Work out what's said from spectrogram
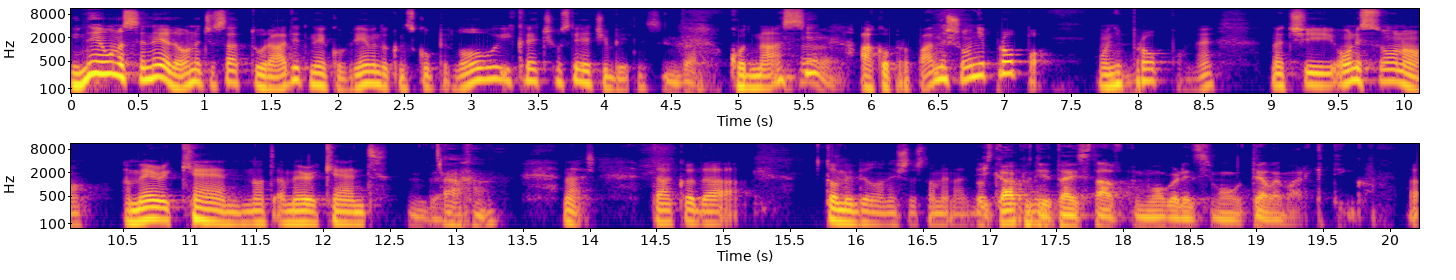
I ne, ona se ne da, ona će sad tu raditi neko vrijeme dok ne skupi lovu i kreće u sljedeći biznis. Da. Kod nas je, ako propadneš, on je propao. On je propao, ne? Znači, oni su ono, American, not Americant, Aha. znaš. Tako da, to mi je bilo nešto što me I kako ti je taj stav pomogao recimo u telemarketingu? Uh,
